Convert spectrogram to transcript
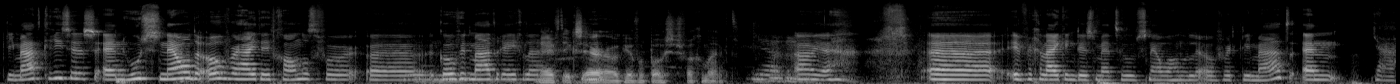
klimaatcrisis... en hoe snel de overheid heeft gehandeld voor eh, covid-maatregelen. Hij heeft XR ook heel veel posters van gemaakt. Ja. Oh ja. Eh, in vergelijking dus met hoe snel we handelen over het klimaat. En ja,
